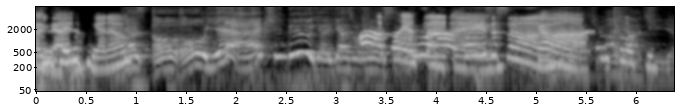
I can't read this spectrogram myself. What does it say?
play the piano? guys, oh, oh yeah, I actually do. Yo, you guys want to oh, play a a song? Wow, play us a song. Go on. I got you, yo.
